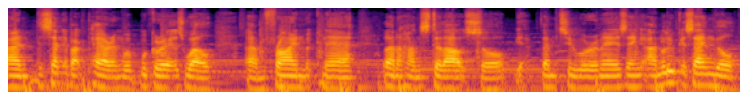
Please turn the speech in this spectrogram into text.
And the centre back pairing were, were, great as well. Um, Fryne, McNair, Lenihan still out, so yeah, them two were amazing. And Lucas Engel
